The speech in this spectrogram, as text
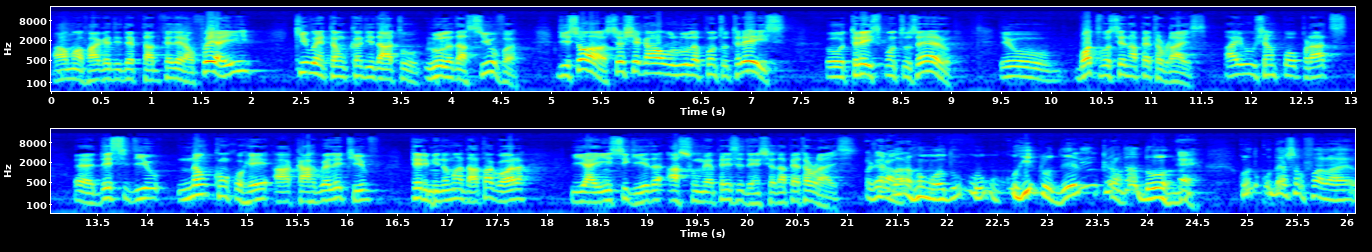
a uma vaga de deputado federal. Foi aí que o então candidato Lula da Silva disse: Ó, oh, se eu chegar ao Lula.3, ou 3.0, eu boto você na Petrobras. Aí o Jean Paul Prats eh, decidiu não concorrer a cargo eletivo, termina o mandato agora e aí em seguida assume a presidência da Petrobras. Ô, Agora, Romualdo, o, o, currículo dele é encantador. Né? É. Quando começam a falar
